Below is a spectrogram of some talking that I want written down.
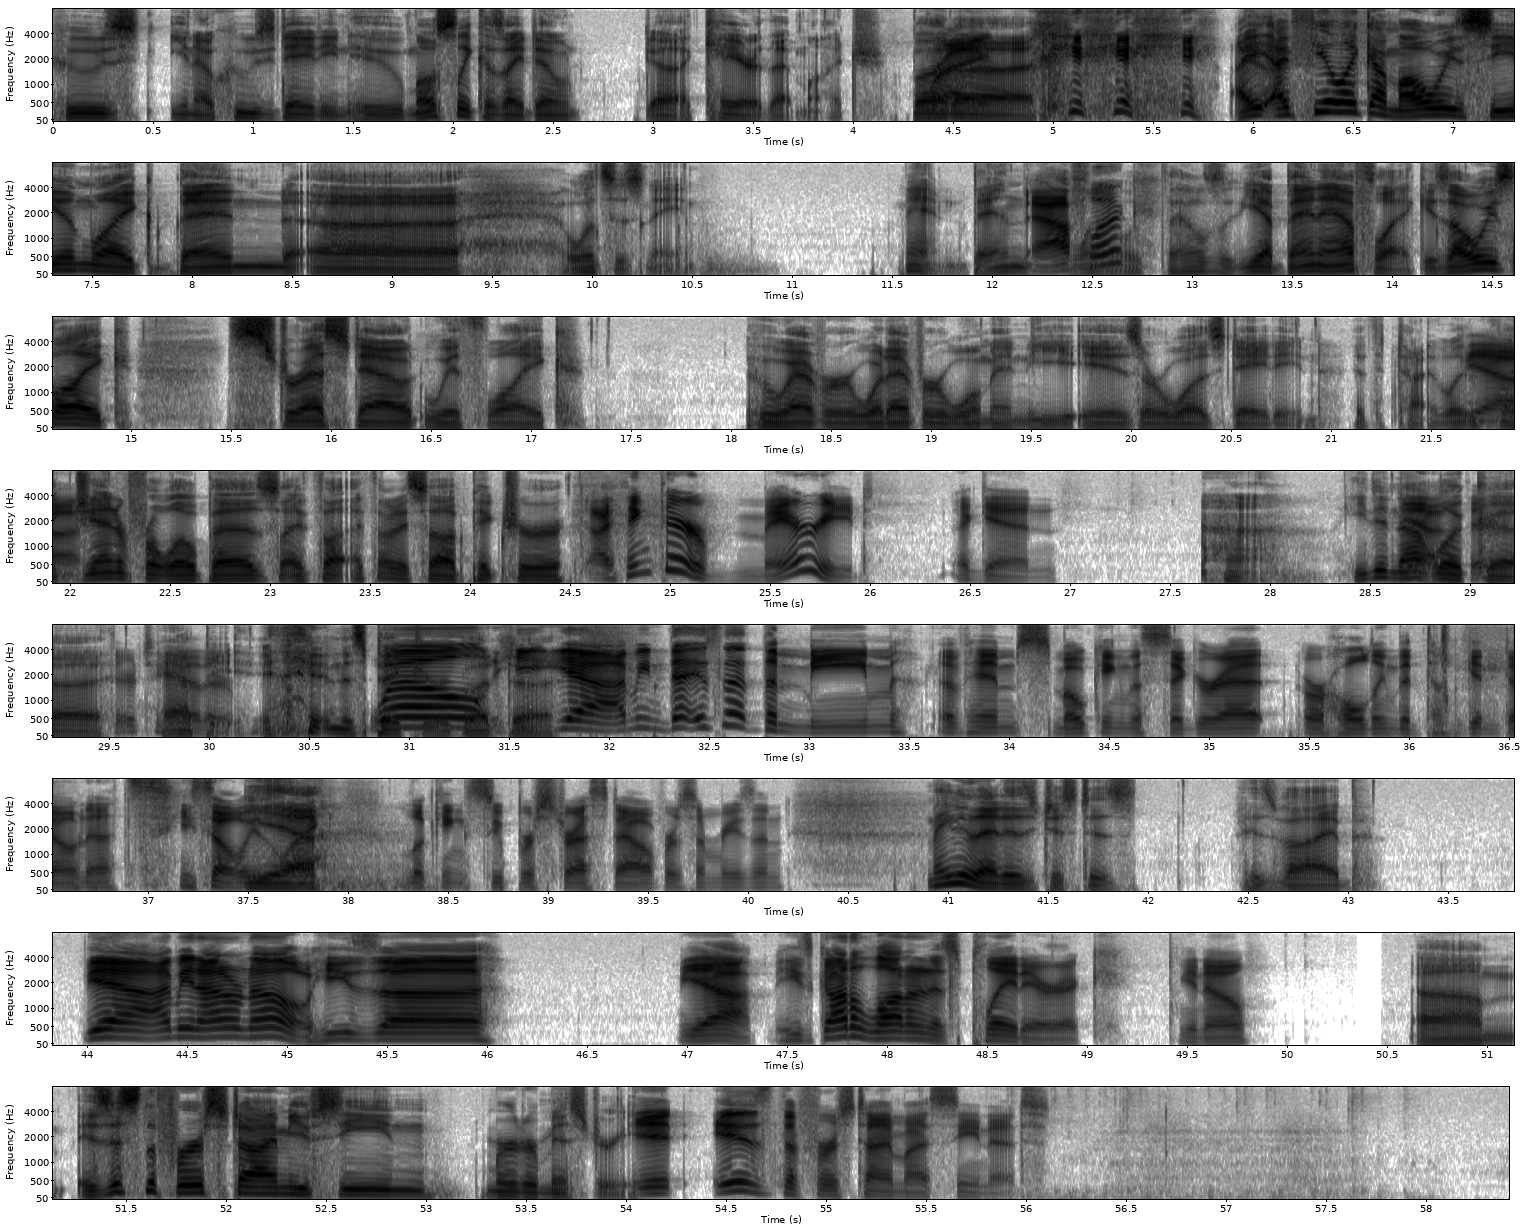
who's you know who's dating who. Mostly because I don't uh, care that much. But uh. I I feel like I'm always seeing like Ben. Uh, what's his name? Man, Ben what- Affleck? What, the hell's it? Yeah, Ben Affleck is always like stressed out with like whoever whatever woman he is or was dating at the time like, Yeah. like jennifer lopez i thought i thought i saw a picture I think they're married again. Huh. He did not Yeah, look they're- uh, they're together. happy in this picture, well, but he, uh, yeah, I mean, that, isn't that the meme of him smoking the cigarette or holding the Dunkin' Donuts? He's always Yeah. like looking super stressed out for some reason. maybe that is just his his vibe. Yeah, I mean, I don't know. He's uh, yeah, he's got a lot on his plate, Eric. You know, Um, is this the first time you've seen Murder Mystery? it is the first time I've seen it.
